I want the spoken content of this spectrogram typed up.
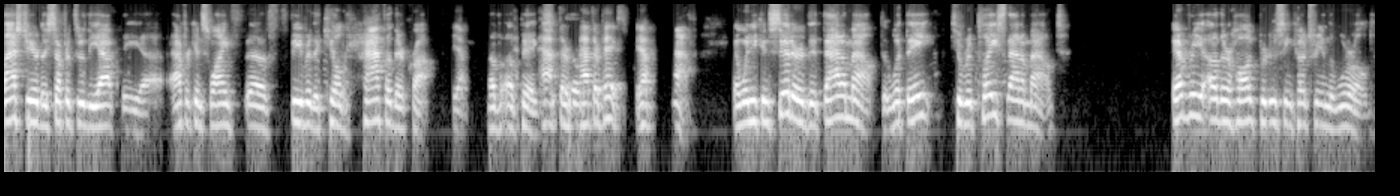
last year they suffered through the the uh, African swine uh, fever that killed half of their crop. Yeah, of, of pigs. Half their so, half their pigs. Yeah, half. And when you consider that that amount, that what they to replace that amount every other hog producing country in the world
